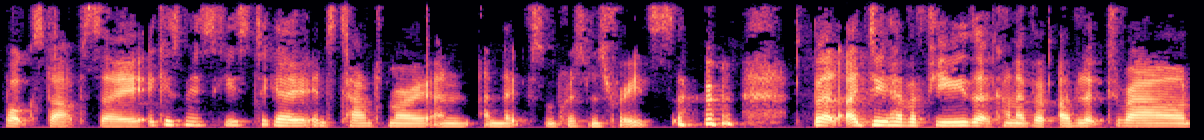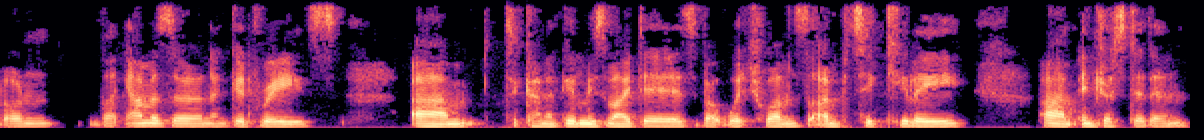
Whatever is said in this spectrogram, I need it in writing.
boxed up, so it gives me an excuse to go into town tomorrow and and look for some Christmas reads. but I do have a few that kind of I've looked around on like Amazon and Goodreads. Um, to kind of give me some ideas about which ones that I'm particularly um, interested in.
